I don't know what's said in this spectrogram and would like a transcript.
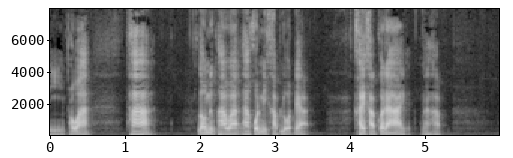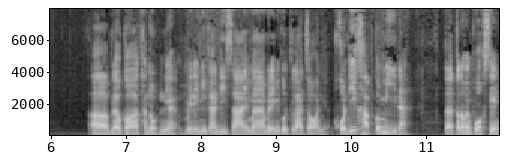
นี้ เพราะว่าถ้าลองนึกภาพว่าถ้าคนที่ขับรถเนี่ยใครขับก็ได้นะครับเอ่อแล้วก็ถนนเนี่ยไม่ได้มีการดีไซน์มาไม่ได้มีกฎจราจรเนี่ยคนที่ขับก็มีนะแต่ก็ต้องเป็นพวกเสี่ยง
